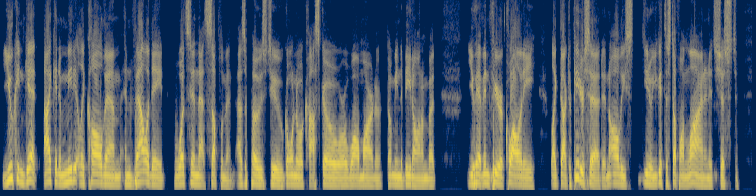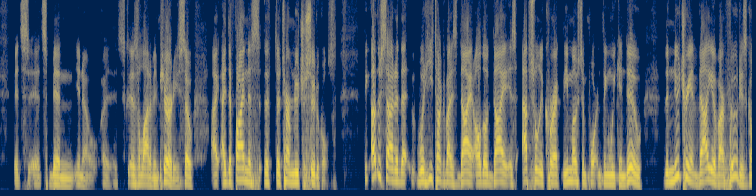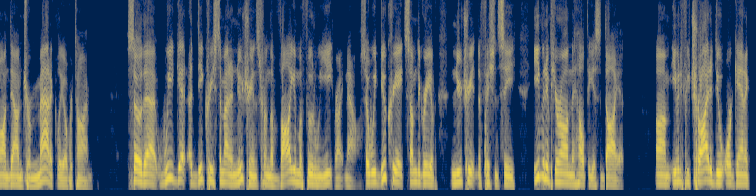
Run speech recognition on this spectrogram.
you can get. I could immediately call them and validate what's in that supplement, as opposed to going to a Costco or a Walmart. Or, don't mean to beat on them, but you have inferior quality, like Dr. Peter said, and all these. You know, you get the stuff online, and it's just it's it's been you know uh, it's there's a lot of impurities so i, I define this the, the term nutraceuticals the other side of that what he talked about is diet. Although diet is absolutely correct the most important thing we can do the nutrient value of our food has gone down dramatically over time. So that we get a decreased amount of nutrients from the volume of food we eat right now. So we do create some degree of nutrient deficiency even if you're on the healthiest diet. Um, even if you try to do organic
